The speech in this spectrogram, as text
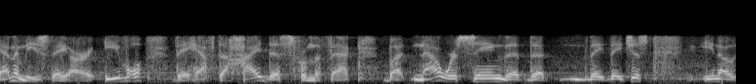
enemies. They are evil. They have to hide this from the fact, but now we're seeing that, that they, they just, you know,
